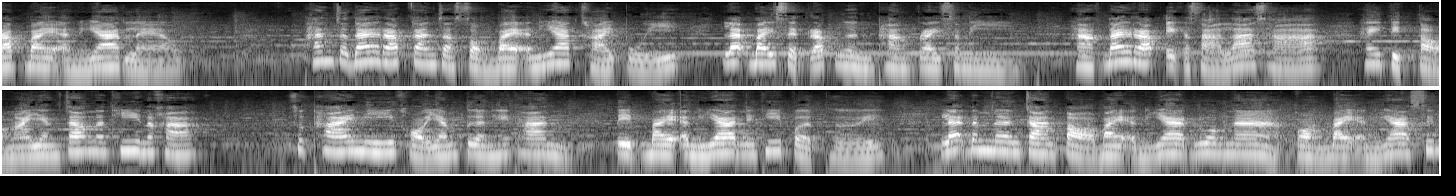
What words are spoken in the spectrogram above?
รับใบอนุญาตแล้ว ท่านจะได้รับการจัดส่งใบอนุญาตขายปุ๋ย และใบเสร็จรับเงินทางไปรษณีย์หากได้รับเอกสารล่าช้า ให้ติดต่อมายังเจ้าหน้าที่นะคะ สุดท้ายนี้ขอย้ำเตือนให้ท่าน ติดใบอนุญาตในที่เปิดเผย และดำเนินการต่อใบอนุญาตล่วงหน้าก่อนใบอนุญาตสิ้น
